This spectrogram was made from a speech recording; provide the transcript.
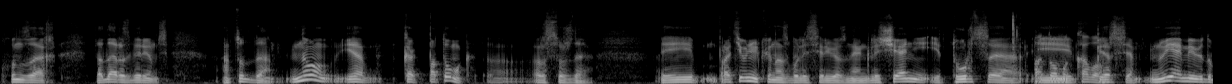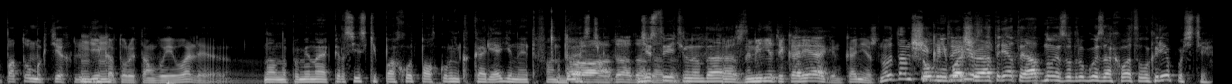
в Хунзах, тогда разберемся. А тут да. Ну, я как потомок рассуждаю. И противники у нас были серьезные, англичане, и Турция, потомок и кого? Персия. Ну, я имею в виду потомок тех людей, угу. которые там воевали нам напоминает персидский поход полковника Корягина, это фантастика. Да, да, да. Действительно, да. да. да. знаменитый Корягин, конечно. Ну, там Шел небольшой отряд, и одной за другой захватывал крепости.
